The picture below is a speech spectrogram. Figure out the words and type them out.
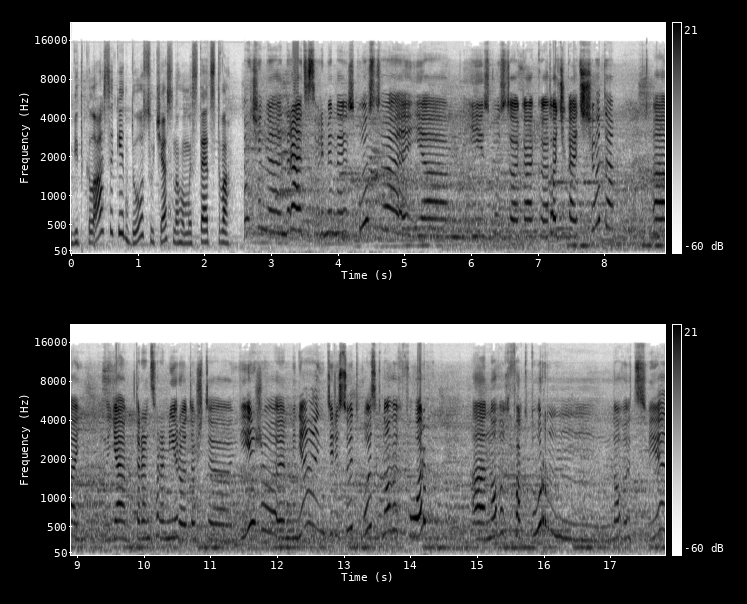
від класики до сучасного мистецтва. Очень э, нравится современное искусство искусство как э, точка отсчета. Э, Я трансформирую то, что вижу. Меня интересует поиск новых форм, э, новых фактур, новый цвет.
